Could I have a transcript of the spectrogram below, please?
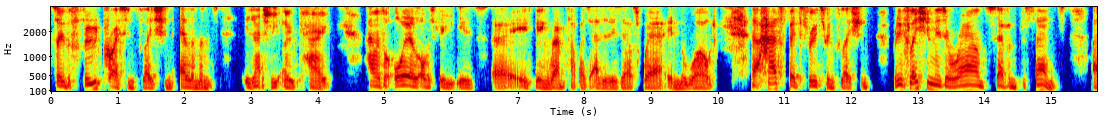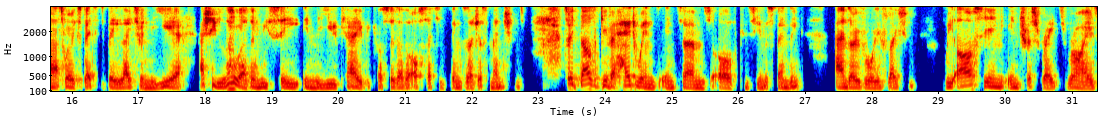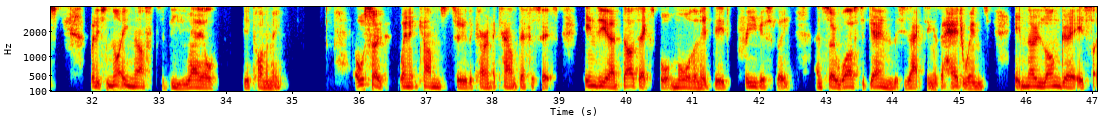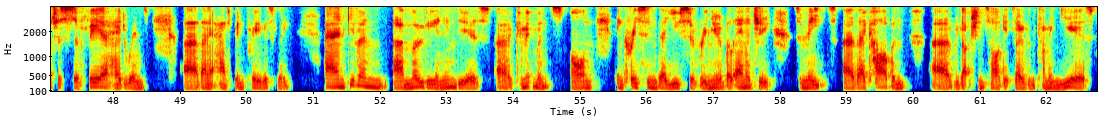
So the food price inflation element is actually okay. However, oil obviously is uh, is being ramped up as, as it is elsewhere in the world. That has fed through to inflation, but inflation is around seven percent. Uh, that's where we expect it to be later in the year. Actually, lower than we see in the UK because there's other offsetting things I just mentioned. So it does give a headwind in terms of consumer spending and overall inflation. We are seeing interest rates rise, but it's not enough to derail the economy. Also, when it comes to the current account deficits, India does export more than it did previously. And so, whilst again, this is acting as a headwind, it no longer is such a severe headwind uh, than it has been previously. And given uh, Modi and India's uh, commitments on increasing their use of renewable energy to meet uh, their carbon uh, reduction targets over the coming years,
